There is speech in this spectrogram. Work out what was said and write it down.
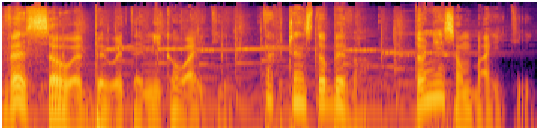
Wesołe były te Mikołajki. Tak często bywa. To nie są bajki.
